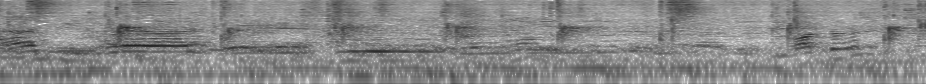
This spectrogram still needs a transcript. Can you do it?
Happy birthday to you. What the?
